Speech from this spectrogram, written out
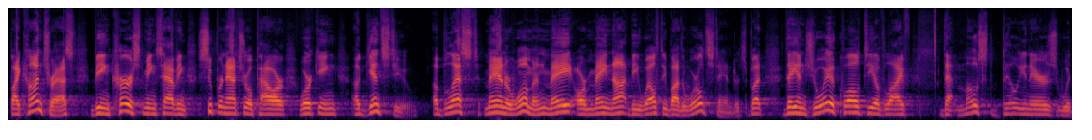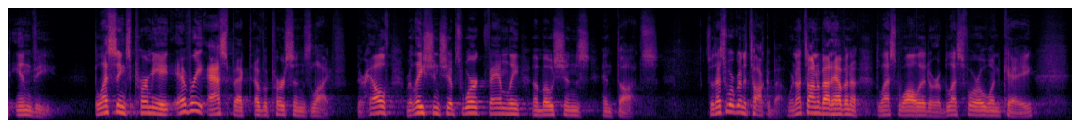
By contrast, being cursed means having supernatural power working against you. A blessed man or woman may or may not be wealthy by the world's standards, but they enjoy a quality of life that most billionaires would envy. Blessings permeate every aspect of a person's life their health, relationships, work, family, emotions, and thoughts. So that's what we're going to talk about. We're not talking about having a blessed wallet or a blessed 401k.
